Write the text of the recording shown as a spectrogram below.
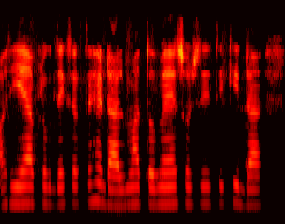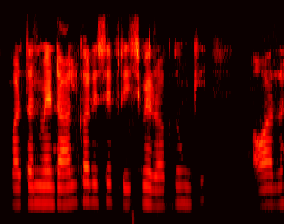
और ये आप लोग देख सकते हैं, डालमा तो मैं सोच रही थी कि बर्तन में डालकर इसे फ्रिज में रख दूँगी। और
